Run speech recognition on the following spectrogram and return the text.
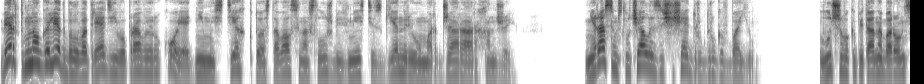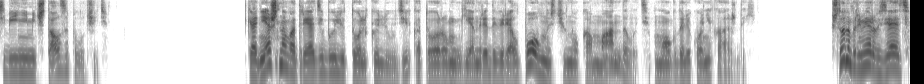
Берт много лет был в отряде его правой рукой, одним из тех, кто оставался на службе вместе с Генри у Марджара Арханджи. Не раз им случалось защищать друг друга в бою. Лучшего капитана барон себе и не мечтал заполучить. Конечно, в отряде были только люди, которым Генри доверял полностью, но командовать мог далеко не каждый. Что, например, взять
